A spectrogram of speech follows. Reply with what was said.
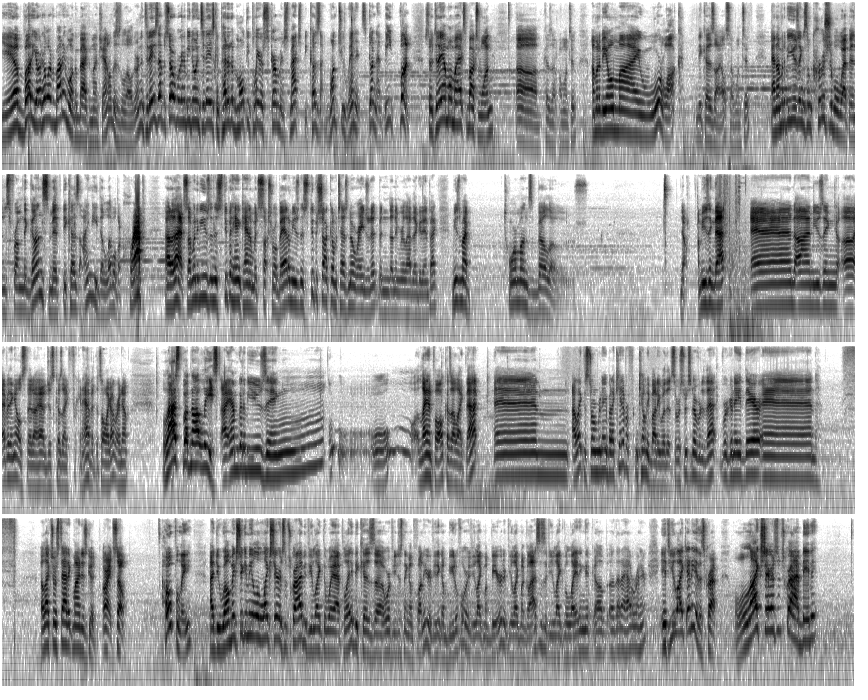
Yeah, buddy art. Hello, everybody, welcome back to my channel. This is Lelldorin. In today's episode, we're going to be doing today's competitive multiplayer skirmish match because I want to, and it's going to be fun. So today I'm on my Xbox One because uh, I want to. I'm going to be on my Warlock because I also want to. And I'm going to be using some Crucible weapons from the Gunsmith because I need to level the crap out of that. So I'm going to be using this stupid hand cannon, which sucks real bad. I'm using this stupid shotgun, which has no range in it, but doesn't really have that good impact. I'm using my Tormund's Bellows. No, I'm using that, and I'm using uh, everything else that I have just because I freaking have it. That's all I got right now. Last but not least, I am going to be using ooh, Landfall because I like that. And I like the Storm Grenade, but I can't ever freaking kill anybody with it. So we're switching over to that We're grenade there, and Electrostatic Mine is good. All right, so hopefully I do well. Make sure you give me a little like, share, and subscribe if you like the way I play, because, uh, or if you just think I'm funny, or if you think I'm beautiful, or if you like my beard, if you like my glasses, if you like the lighting uh, uh, that I have around here. If you like any of this crap, like, share, and subscribe, baby.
